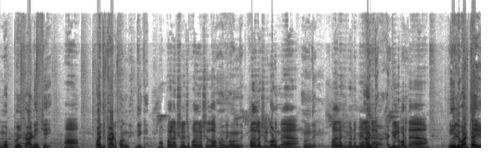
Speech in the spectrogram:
ముప్పై కాడించి ఆ. పది కాడుకుంది దిగి. ముప్పై లక్షల నుంచి పది లక్షలు దాకా ఉంది. ఉంది. పది లక్షలు కూడా ఉంది? ఉంది. పది లక్షల కంటే మేలే నీళ్ళు పడతాయా? నీళ్ళు పడతాయి.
